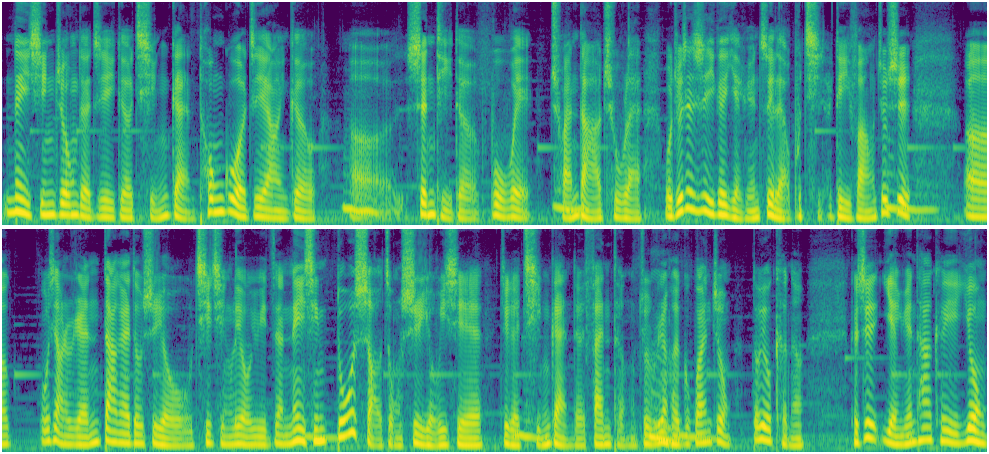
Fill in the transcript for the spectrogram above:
内心中的这个情感，通过这样一个。呃，身体的部位传达出来，嗯、我觉得这是一个演员最了不起的地方，就是，嗯、呃，我想人大概都是有七情六欲，在内心多少总是有一些这个情感的翻腾，嗯、就任何一个观众都有可能。可是演员他可以用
